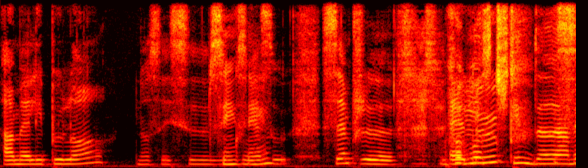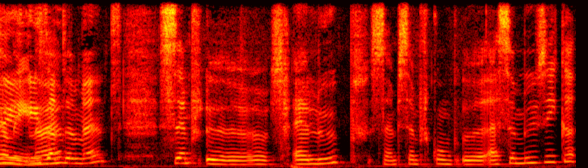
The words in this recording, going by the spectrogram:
Amélie Poulain. Não sei se sim, conhece. Sim. Sempre o famoso destino da Amélie, sim, exatamente. Sempre uh, é loop, sempre, sempre com essa música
